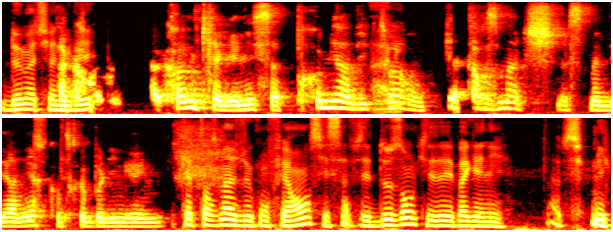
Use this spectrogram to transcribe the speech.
Deux matchs annulés. Akron qui a gagné sa première victoire ah en 14 matchs la semaine dernière contre Bowling Green. 14 matchs de conférence et ça faisait deux ans qu'ils n'avaient pas gagné. Absolument.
